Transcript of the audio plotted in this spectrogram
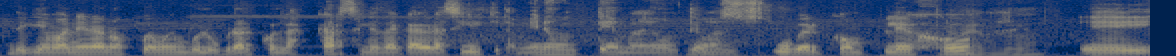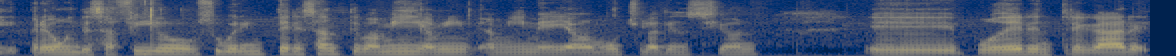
de qué manera nos podemos involucrar con las cárceles de acá de Brasil, que también es un tema, es un tema súper complejo, eh, pero es un desafío súper interesante para mí, a mí, a mí me llama mucho la atención eh, poder entregar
